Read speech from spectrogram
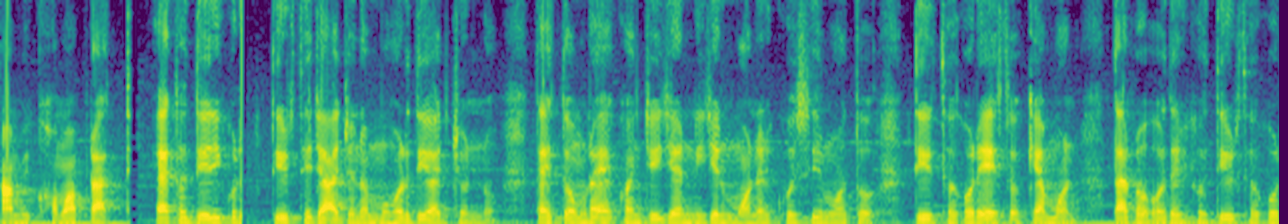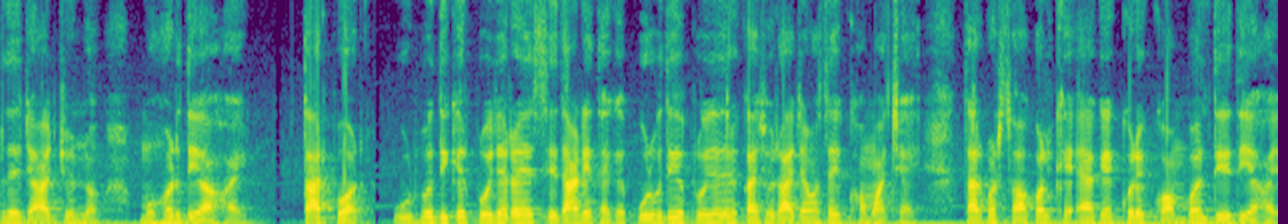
আমি ক্ষমা প্রার্থী। এত দেরি করে তীর্থে যাওয়ার জন্য মোহর দেওয়ার জন্য। তাই তোমরা এখন যে যার নিজের মনের খুশির মতো তীর্থ করে এসো। কেমন? তারপর ওদেরকেও তীর্থ করতে যাওয়ার জন্য মোহর দেওয়া হয়। তারপর পূর্ব দিকের প্রজারা এসে দাঁড়িয়ে থাকে। পূর্ব দিকের প্রজাদের কাছেও রাজামশাই ক্ষমা চায়। তারপর সকলকে এক এক করে কম্বল দিয়ে দেওয়া হয়।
